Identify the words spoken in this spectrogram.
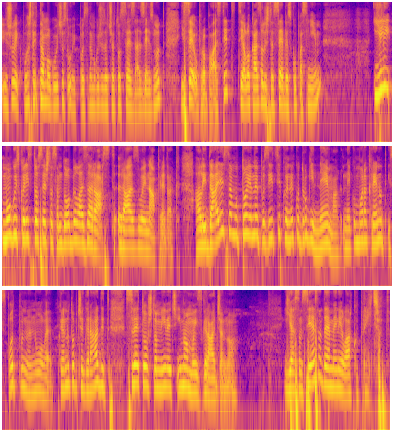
još uvijek postoji ta mogućnost, uvijek postoji ta mogućnost da ću to sve zazeznut i sve upropastit, cijelo kazalište sebe skupa s njim. Ili mogu iskoristiti to sve što sam dobila za rast, razvoj, napredak. Ali dalje sam u toj jednoj poziciji koju neko drugi nema. Neko mora krenuti iz potpune nule. Krenuti uopće graditi sve to što mi već imamo izgrađeno. ja sam svjesna da je meni lako pričat.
